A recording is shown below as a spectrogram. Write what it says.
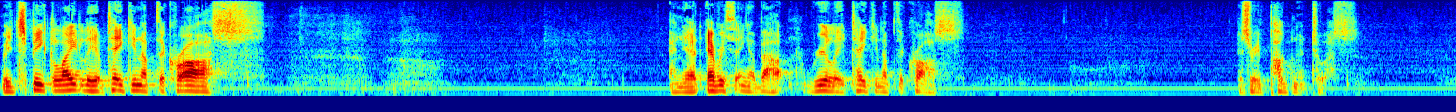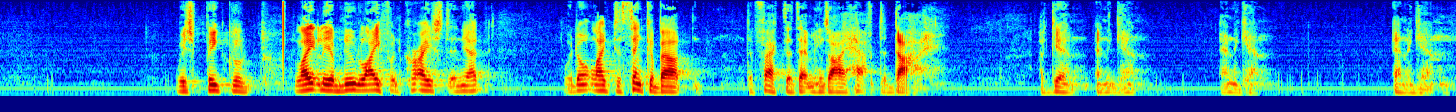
We'd speak lightly of taking up the cross. And yet, everything about really taking up the cross is repugnant to us. We speak lightly of new life in Christ, and yet we don't like to think about the fact that that means I have to die again and again and again and again.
